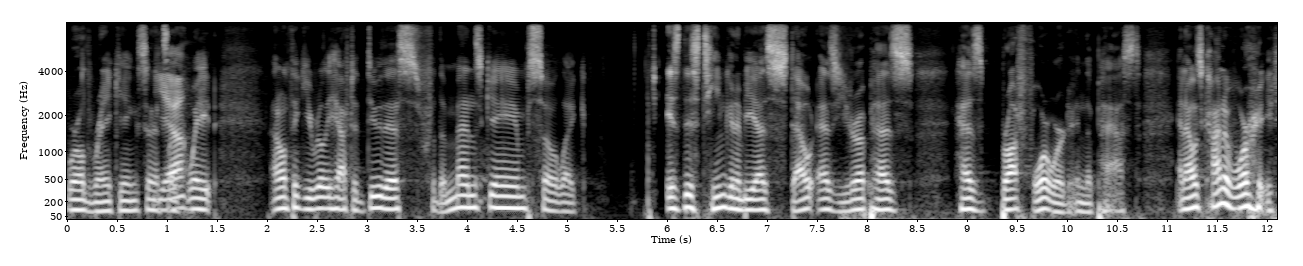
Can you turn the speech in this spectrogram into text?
world rankings, and it's Yeah. like, wait, I don't think you really have to do this for the men's game. So like, is this team going to be as stout as Europe has has brought forward in the past? And I was kind of worried.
